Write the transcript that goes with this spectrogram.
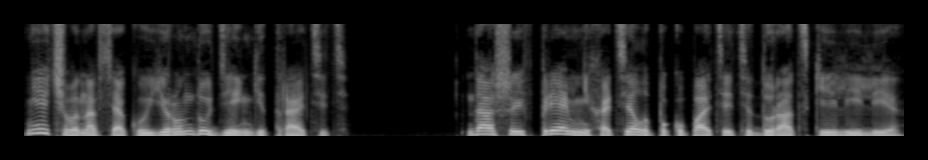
Нечего на всякую ерунду деньги тратить. Даша и впрямь не хотела покупать эти дурацкие лилии,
